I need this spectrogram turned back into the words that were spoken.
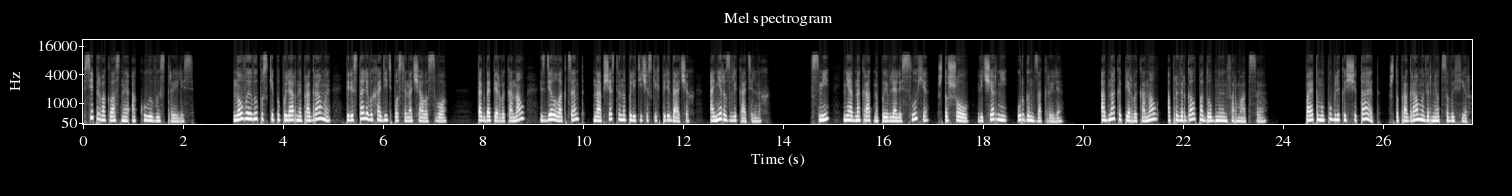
Все первоклассные акулы выстроились. Новые выпуски популярной программы перестали выходить после начала СВО. Тогда Первый канал сделал акцент на общественно-политических передачах, а не развлекательных. В СМИ неоднократно появлялись слухи, что шоу «Вечерний Ургант» закрыли. Однако Первый канал опровергал подобную информацию. Поэтому публика считает, что программа вернется в эфир.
